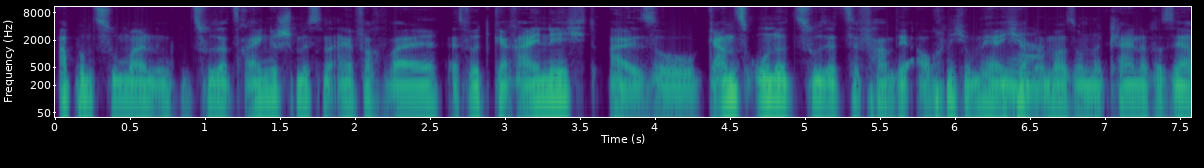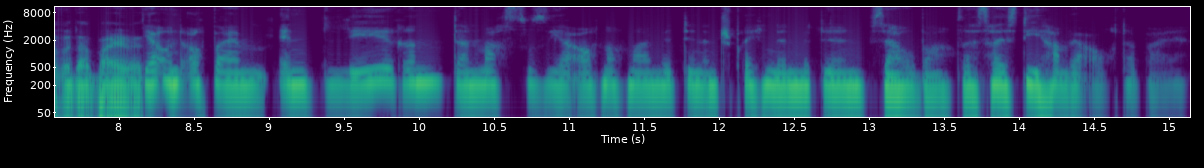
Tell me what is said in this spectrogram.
ab und zu mal einen Zusatz reingeschmissen, einfach weil es wird gereinigt. Also ganz ohne Zusätze fahren wir auch nicht umher. Ich Ja. habe immer so eine kleine Reserve dabei. Ja, und auch beim Entleeren, dann machst du sie ja auch nochmal mit den entsprechenden Mitteln sauber. Das heißt, die haben wir auch dabei.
